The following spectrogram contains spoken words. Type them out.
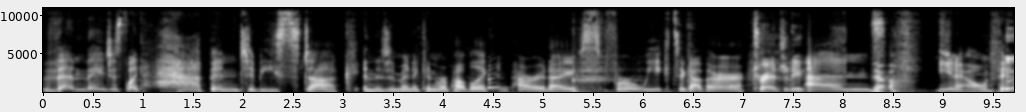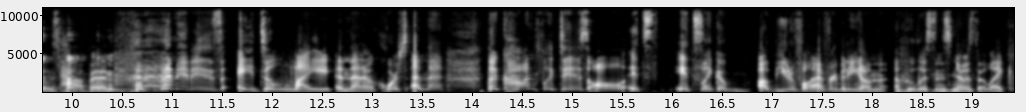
then they just like happen to be stuck in the Dominican Republic in paradise for a week together, Tragedy. and Yeah. you know things happen and it is a delight and then of course and the the conflict is all it's it's like a, a beautiful everybody on who listens knows that like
